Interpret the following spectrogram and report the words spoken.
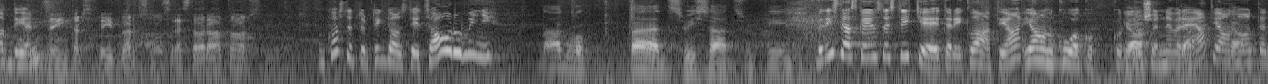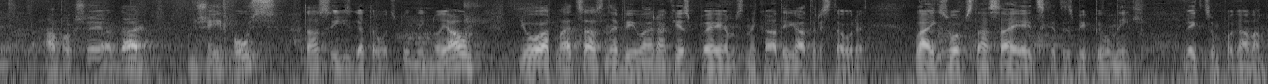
Labdien! Zintars Friedbergs, mūsu restaurators. Un kas tur tik daudz tie caurumiņi? Naglu pēdas visādas un pieejas. Bet izstāsta, ka jūs tas tiķējat arī klāt, ja? jaunu koku, kur Jā, droši vien nevarēja jā, atjaunot. jā. Tad... Apakšējā daļa un šī puse tās ir izgatavotas pilnīgi no jauna, jo vecās nebija vairāk iespējams nekādīgi atrestaurēt. Laika zops tā sajēdz, ka tas bija pilnīgi veikts un pagalam.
